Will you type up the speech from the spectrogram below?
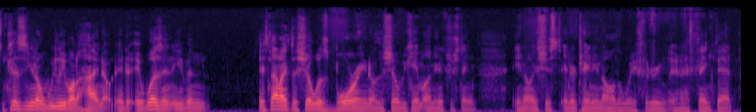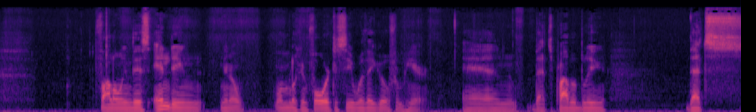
because you know we leave on a high note, it it wasn't even. It's not like the show was boring or the show became uninteresting. You know, it's just entertaining all the way through, and I think that following this ending, you know, I'm looking forward to see where they go from here and that's probably that's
